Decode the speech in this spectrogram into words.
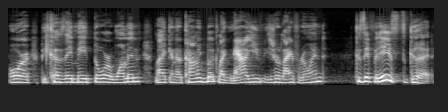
or because they made Thor a woman like in a comic book? Like now you is your life ruined? Because if it is, it's good.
